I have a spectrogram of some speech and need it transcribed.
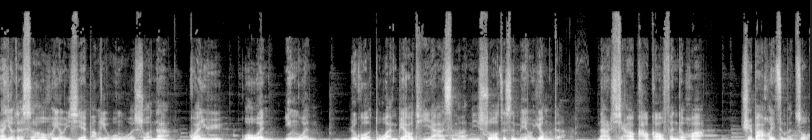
那有的时候会有一些朋友问我说：“那关于国文、英文，如果读完标题呀什么，你说这是没有用的，那想要考高分的话，学霸会怎么做？”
